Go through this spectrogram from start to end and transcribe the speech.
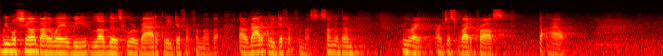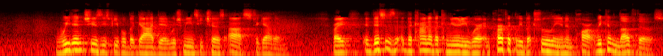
we will show it by the way we love those who are radically different from us, uh, radically different from us. Some of them who are, are just right across the aisle. We didn't choose these people, but God did, which means He chose us together. Right? This is the kind of a community where, imperfectly but truly and in part, we can love those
